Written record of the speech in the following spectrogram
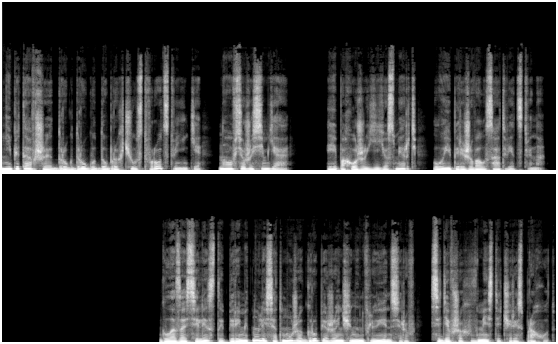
не питавшие друг другу добрых чувств родственники, но все же семья. И, похоже, ее смерть Луи переживал соответственно. Глаза Селесты переметнулись от мужа к группе женщин-инфлюенсеров, сидевших вместе через проход.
